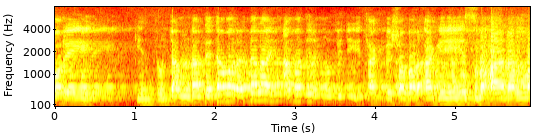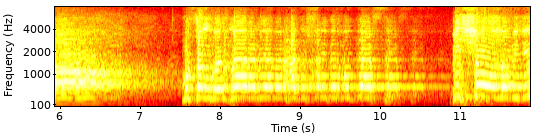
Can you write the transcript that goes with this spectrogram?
পরে। কিন্তু জান্নাতে যাওয়ার বেলায় আমাদের নবীজি থাকবে সবার আগে, সুবহানাল্লাহ। মুসলমান ভাইয়ারা নিয়ে আমার হাদিস শরীফের মধ্যে আসছে। বিশ্ব নবীজি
